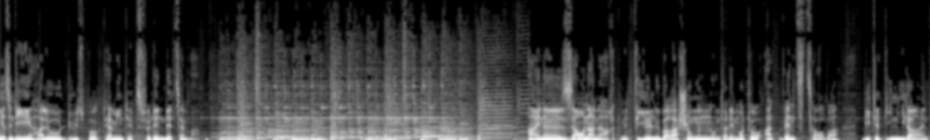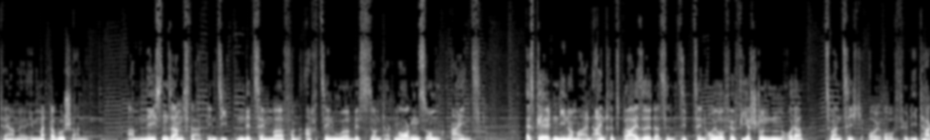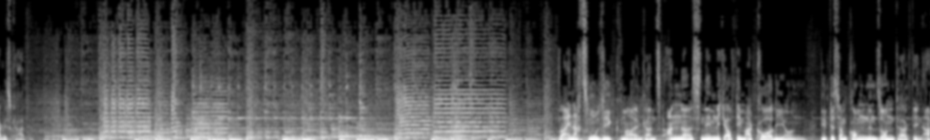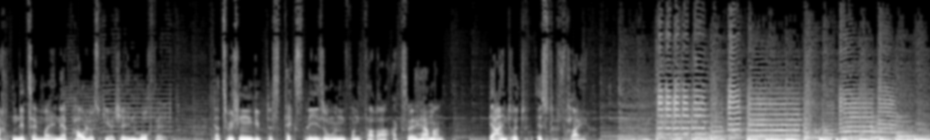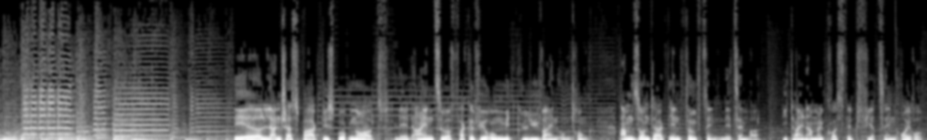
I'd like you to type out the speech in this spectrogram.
Hier sind die Hallo Duisburg Termintipps für den Dezember. Eine Saunanacht mit vielen Überraschungen unter dem Motto Adventszauber bietet die Niederrheintherme im Matterbusch an. Am nächsten Samstag, den 7. Dezember von 18 Uhr bis Sonntagmorgens um 1. Es gelten die normalen Eintrittspreise, das sind 17 Euro für vier Stunden oder 20 Euro für die Tageskarte. Weihnachtsmusik mal ganz anders, nämlich auf dem Akkordeon, gibt es am kommenden Sonntag, den 8. Dezember, in der Pauluskirche in Hochfeld. Dazwischen gibt es Textlesungen von Pfarrer Axel Hermann. Der Eintritt ist frei. Der Landschaftspark Duisburg Nord lädt ein zur Fackelführung mit Glühweinumtrunk am Sonntag, den 15. Dezember. Die Teilnahme kostet 14 Euro.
